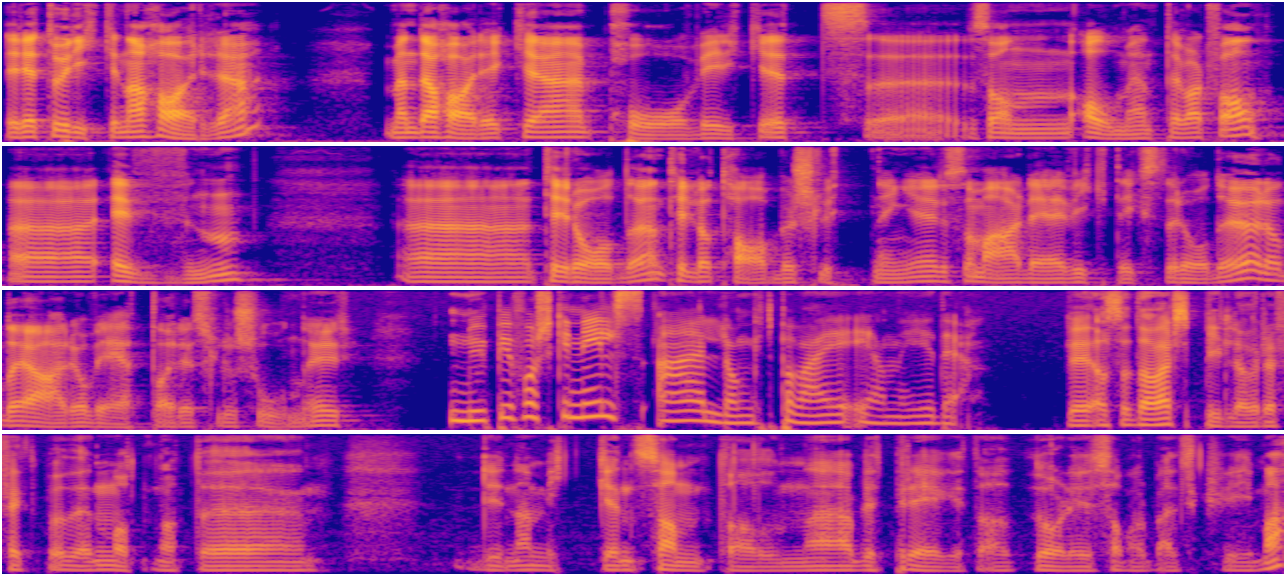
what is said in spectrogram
retorikken er hardere, men det har ikke påvirket, sånn allment i hvert fall, evnen til rådet til å ta beslutninger som er det viktigste rådet gjør, og det er å vedta resolusjoner. NUPI-forsker Nils er langt på vei enig i det. Det, altså, det har vært spillovereffekt på den måten at uh, dynamikken, samtalene, har blitt preget av et dårlig samarbeidsklima.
